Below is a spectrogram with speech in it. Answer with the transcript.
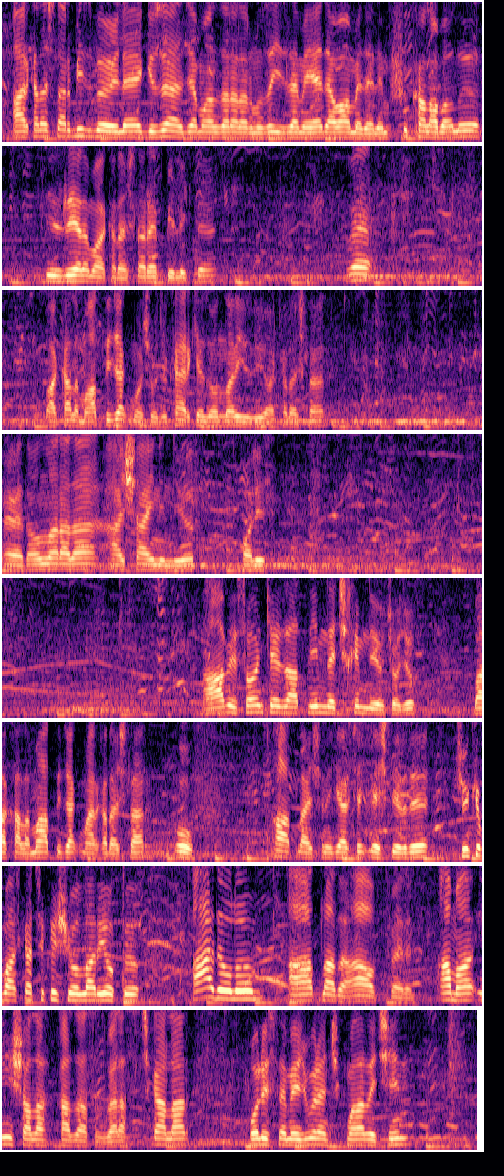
Arkadaşlar biz böyle güzelce manzaralarımızı izlemeye devam edelim. Şu kalabalığı izleyelim arkadaşlar hep birlikte. Ve bakalım atlayacak mı o çocuk? Herkes onları izliyor arkadaşlar. Evet onlara da aşağı inin diyor polis. Abi son kez atlayayım da çıkayım diyor çocuk. Bakalım atlayacak mı arkadaşlar? Of. Atlayışını gerçekleştirdi. Çünkü başka çıkış yolları yoktu. Hadi oğlum. Atladı. Aferin. Ama inşallah kazasız belasız çıkarlar. Polis de mecburen çıkmaları için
